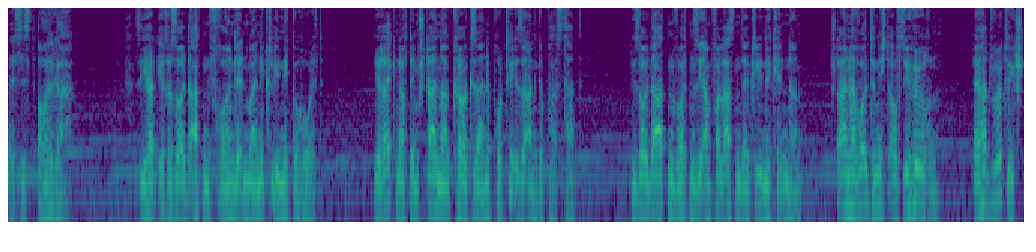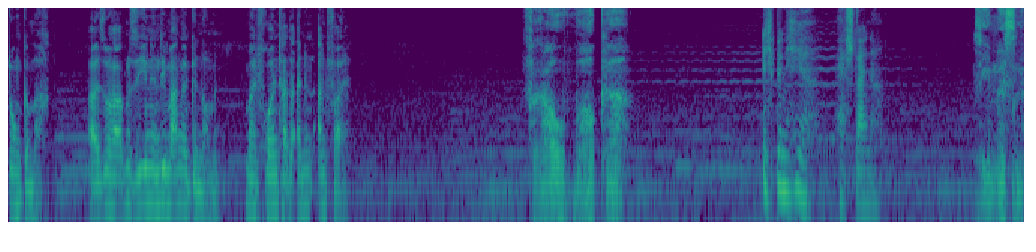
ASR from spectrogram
Es ist Olga. Sie hat ihre Soldatenfreunde in meine Klinik geholt. Direkt nachdem Steiner Kirk seine Prothese angepasst hat. Die Soldaten wollten sie am Verlassen der Klinik hindern. Steiner wollte nicht auf sie hören. Er hat wirklich stunk gemacht. Also haben sie ihn in die Mangel genommen. Mein Freund hatte einen Anfall. Frau Walker, Ich bin hier, Herr Steiner. Sie müssen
